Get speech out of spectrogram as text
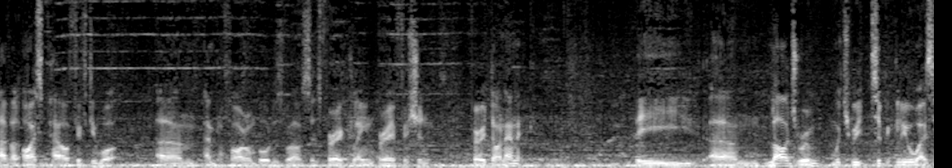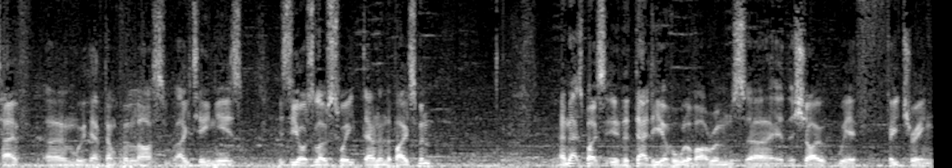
have an ICE Power 50 watt um, amplifier on board as well. So it's very clean, very efficient, very dynamic. The um, large room, which we typically always have, um, we have done for the last 18 years, is the Oslo suite down in the basement. And that's basically the daddy of all of our rooms uh, at the show. We're featuring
